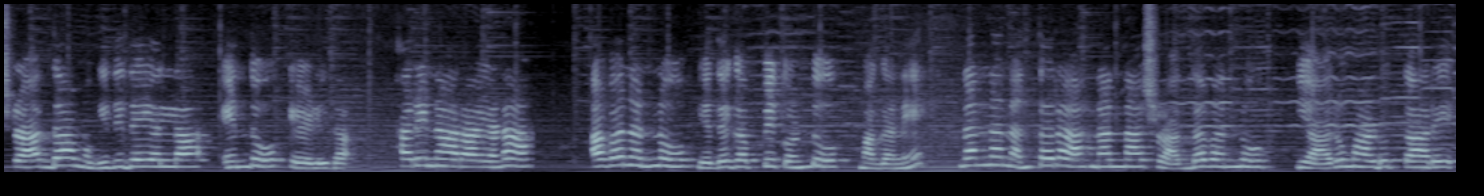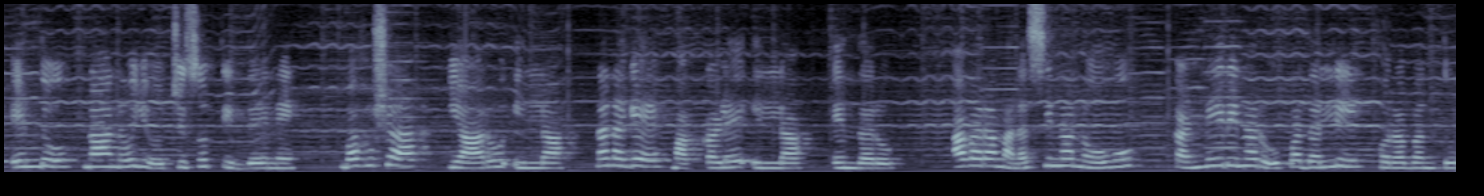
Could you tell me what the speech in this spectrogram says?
ಶ್ರಾದ್ದ ಮುಗಿದಿದೆಯಲ್ಲ ಎಂದು ಕೇಳಿದ. ಹರಿನಾರಾಯಣ, ಅವನನ್ನು ಎದೆಗಪ್ಪಿಕೊಂಡು, ಮಗನೇ, ನನ್ನ ನಂತರ ನನ್ನ ಶ್ರಾದ್ದವನ್ನು ಯಾರು ಮಾಡುತ್ತಾರೆ ಎಂದು ನಾನು ಯೋಚಿಸುತ್ತಿದ್ದೇನೆ. ಬಹುಶಃ ಯಾರೂ ಇಲ್ಲ, ನನಗೆ ಮಕ್ಕಳೇ ಇಲ್ಲ ಎಂದರು. ಅವರ ಮನಸ್ಸಿನ ನೋವು ಕಣ್ಣೀರಿನ ರೂಪದಲ್ಲಿ ಹೊರಬಂತು.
